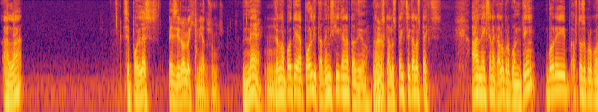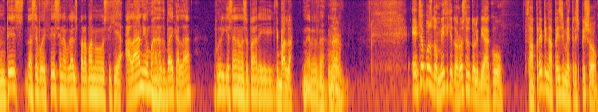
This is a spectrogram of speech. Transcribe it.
Αλλά σε πολλέ. Παίζει ρόλο η χημεία τους όμως. Ναι, θέλω να πω ότι απόλυτα δεν ισχύει κανένα από τα δύο. Να Ναι. είσαι καλός παίκτης, είσαι καλός παίκτης. Αν έχεις ένα καλό προπονητή, μπορεί αυτός ο προπονητής να σε βοηθήσει να βγάλεις παραπάνω στοιχεία. Αλλά αν η ομάδα δεν πάει καλά, μπορεί και εσένα να σε πάρει. Την μπάλα. Ναι, βέβαια. Ναι. Έτσι όπως δομήθηκε το ρόστερ του Ολυμπιακού, θα πρέπει να παίζει με τρεις πίσω.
